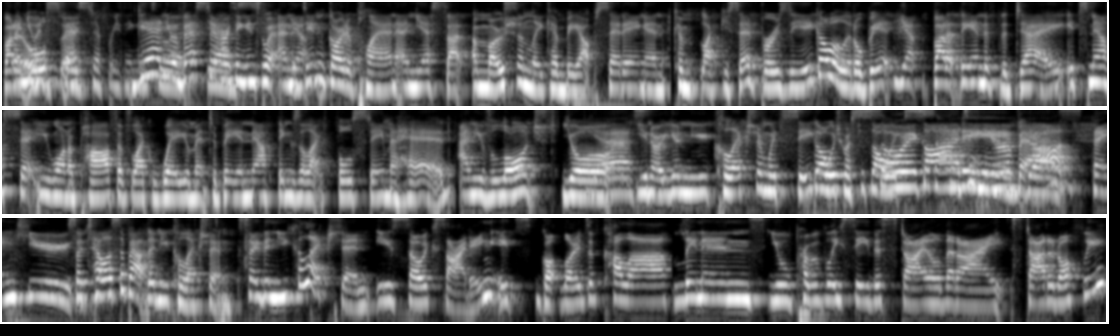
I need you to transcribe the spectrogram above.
But And it you also invest everything yeah, and you it. invest Yes. everything into it and Yeah. it didn't go to plan. And yes, that emotionally can be upsetting and can, like you said, bruise the ego a little bit. Yep. But at the end of the day, it's now set you on a path of like where you're meant to be. And now things are like full steam ahead. And you've launched your, Yes. you know, your new collection with Seagull, which we're so, so excited to hear about. Yes. thank you So tell us about the new collection. So the new collection is so exciting. It's got loads of color, linens. You'll probably see the style that I started off with,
